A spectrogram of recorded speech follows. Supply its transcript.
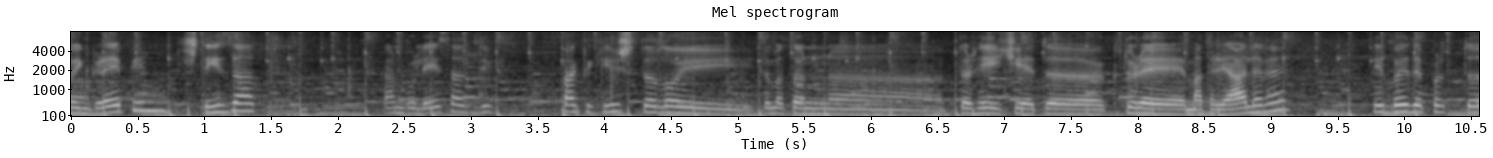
Bëjnë grepin, shtizat, kanë mbulesat, dhe faktikisht këtë lloj, domethënë, tërheqje të këtyre materialeve, i bëj dhe për të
